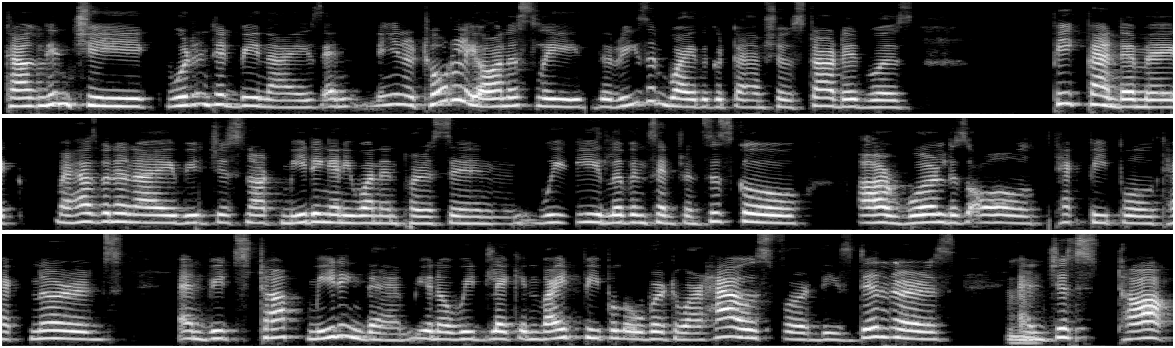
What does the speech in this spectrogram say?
tongue-in-cheek wouldn't it be nice and you know totally honestly the reason why the good time show started was peak pandemic my husband and I, we're just not meeting anyone in person. We live in San Francisco. Our world is all tech people, tech nerds, and we'd stop meeting them. You know, we'd like invite people over to our house for these dinners mm-hmm. and just talk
